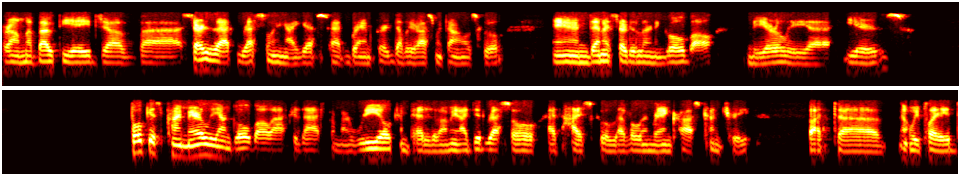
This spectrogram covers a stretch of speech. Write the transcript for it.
from about the age of uh, started at wrestling, I guess, at Brantford W. Ross Macdonald School, and then I started learning goalball in the early uh, years. Focused primarily on goalball after that from a real competitive. I mean, I did wrestle at high school level and ran cross country, but uh, and we played.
